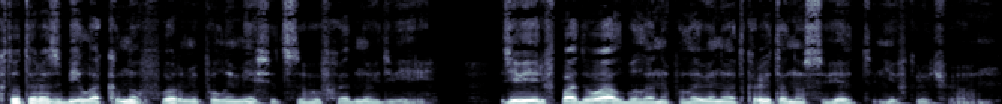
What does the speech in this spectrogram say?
Кто-то разбил окно в форме полумесяца во входной двери. Дверь в подвал была наполовину открыта, но свет не включен.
